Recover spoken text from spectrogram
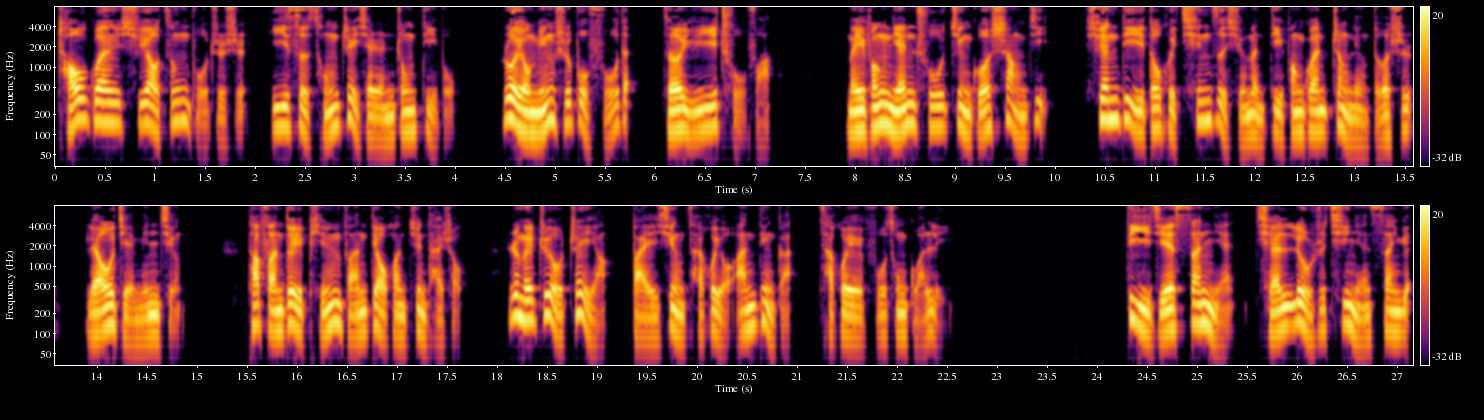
朝官需要增补之时，依次从这些人中递补；若有名实不符的，则予以处罚。每逢年初郡国上祭。宣帝都会亲自询问地方官政令得失，了解民情。他反对频繁调换郡太守，认为只有这样，百姓才会有安定感，才会服从管理。缔节三年（前六十七年三月），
